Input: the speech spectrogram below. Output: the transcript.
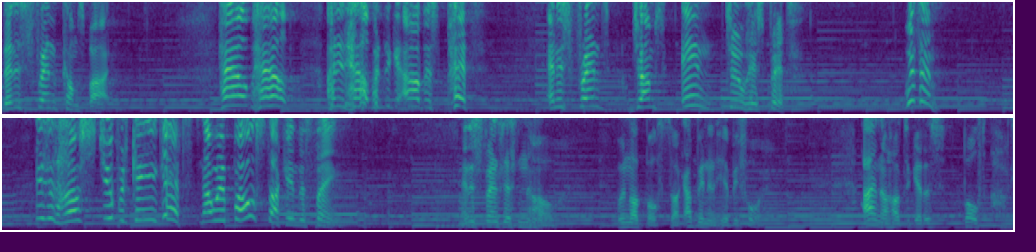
Then his friend comes by. Help, help! I need help to get out of this pit. And his friend jumps into his pit with him. He says, How stupid can you get? Now we're both stuck in this thing. And his friend says, No, we're not both stuck. I've been in here before. I know how to get us both out.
